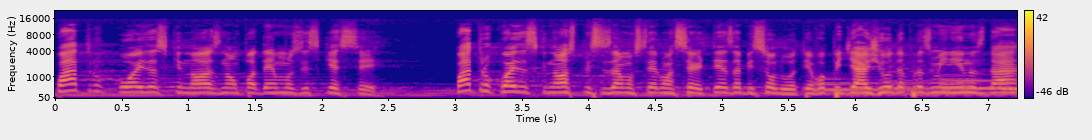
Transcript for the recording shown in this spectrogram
quatro coisas que nós não podemos esquecer. Quatro coisas que nós precisamos ter uma certeza absoluta. Eu vou pedir ajuda para os meninos da,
